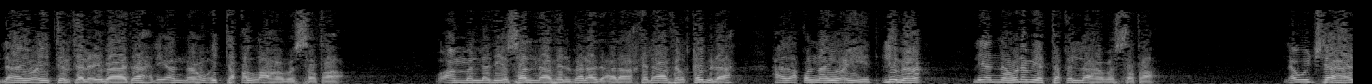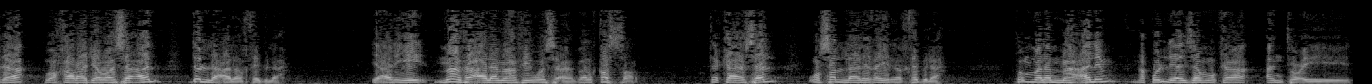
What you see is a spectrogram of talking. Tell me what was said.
لا يعيد تلك العبادة لأنه اتقى الله ما استطاع. وأما الذي صلى في البلد على خلاف القبلة هذا قلنا يعيد. لما؟ لأنه لم يتق الله ما استطاع. لو اجتهد وخرج وسأل دل على القبلة. يعني ما فعل ما في وسعه بل قصر تكاسل وصلى لغير القبلة. ثم لما علم نقول يلزمك أن تعيد.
